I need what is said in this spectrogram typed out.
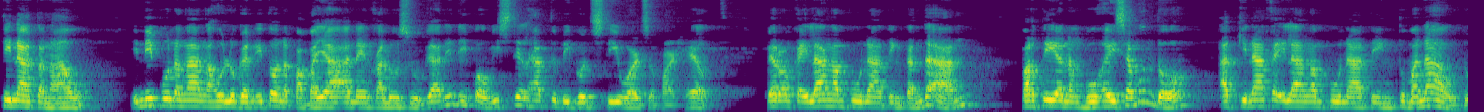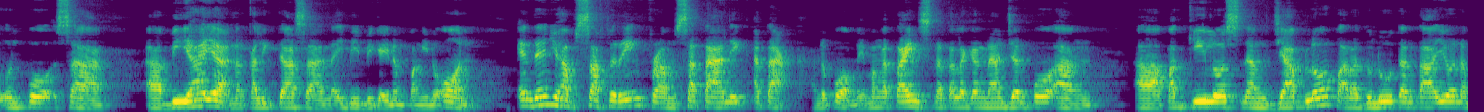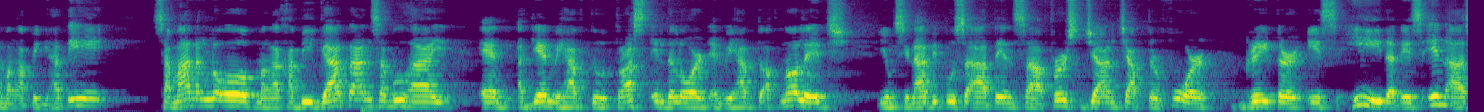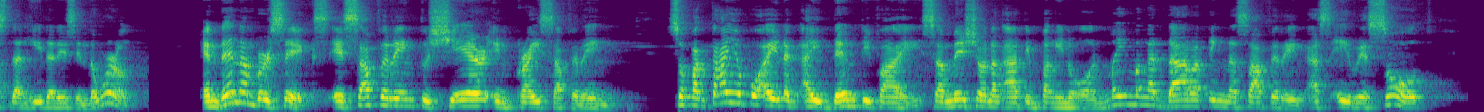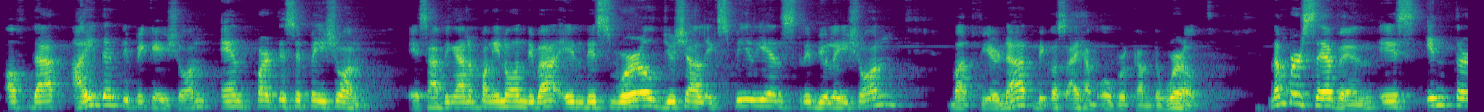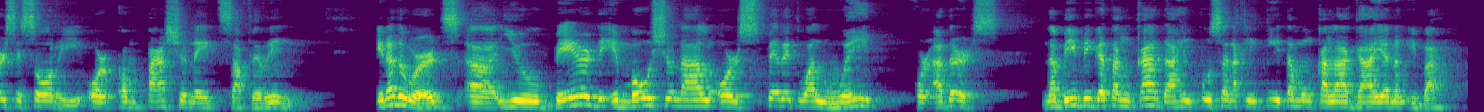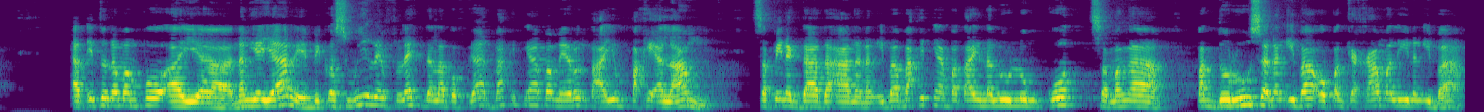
tinatanaw. Hindi po nangangahulugan ito na pabayaan na yung kalusugan. Hindi po. We still have to be good stewards of our health. Pero ang kailangan po nating tandaan, parte yan ng buhay sa mundo at kinakailangan po nating tumanaw doon po sa uh, biyaya ng kaligtasan na ibibigay ng Panginoon. And then you have suffering from satanic attack. Ano po, may mga times na talagang nandyan po ang uh, pagkilos ng Diablo para dulutan tayo ng mga pighati, sama ng loob, mga kabigatan sa buhay, And again, we have to trust in the Lord and we have to acknowledge yung sinabi po sa atin sa 1 John chapter 4, greater is he that is in us than he that is in the world. And then number 6 is suffering to share in Christ's suffering. So pag tayo po ay nag-identify sa mission ng ating Panginoon, may mga darating na suffering as a result of that identification and participation eh sabi nga ng Panginoon, di ba? In this world you shall experience tribulation, but fear not because I have overcome the world. Number seven is intercessory or compassionate suffering. In other words, uh, you bear the emotional or spiritual weight for others. Nabibigatan ka dahil po sa nakikita mong kalagayan ng iba. At ito naman po ay uh, nangyayari because we reflect the love of God. Bakit nga ba meron tayong pakialam sa pinagdadaanan ng iba? Bakit nga ba tayo nalulungkot sa mga pagdurusa ng iba o pagkakamali ng iba?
